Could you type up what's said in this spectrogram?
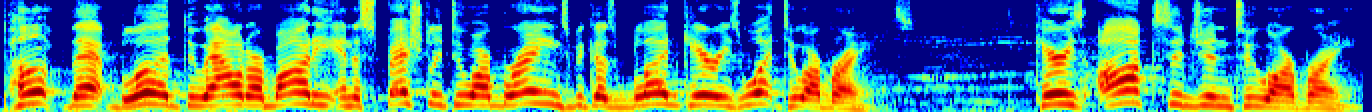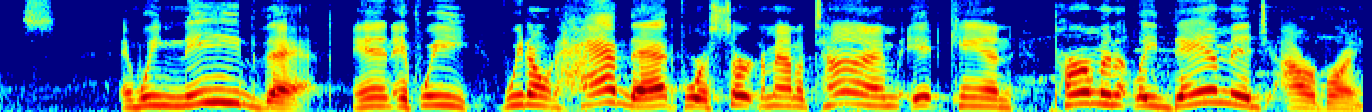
pump that blood throughout our body and especially to our brains because blood carries what to our brains? Carries oxygen to our brains. And we need that. And if we, if we don't have that for a certain amount of time, it can permanently damage our brains.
